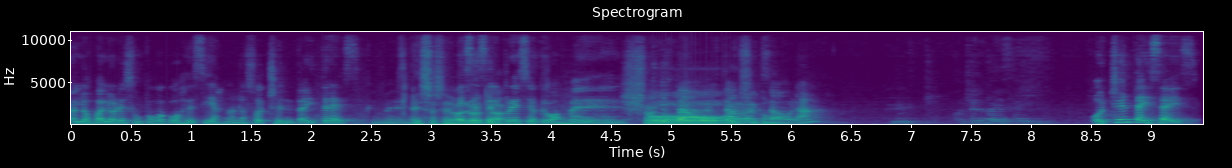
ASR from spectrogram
a los valores un poco que vos decías, ¿no? Los 83. ese es el valor. Ese es el precio que vos me. ¿Cuánto está Starbucks ahora? 86.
